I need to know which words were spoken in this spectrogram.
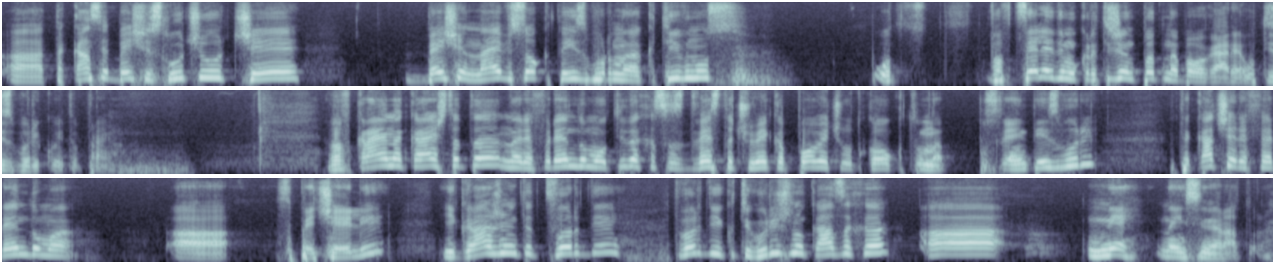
а, така се беше случило, че беше най-високата изборна активност от, в целия демократичен път на България от избори, които правим. В края на краищата на референдума отидаха с 200 човека повече, отколкото на последните избори, така че референдума а, спечели и гражданите твърди, твърди и категорично казаха а, не на инсинератора.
